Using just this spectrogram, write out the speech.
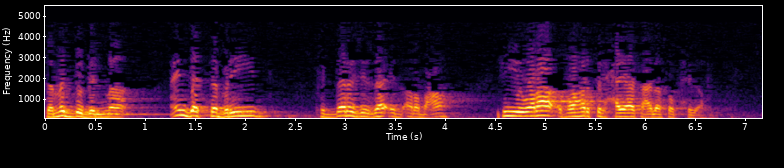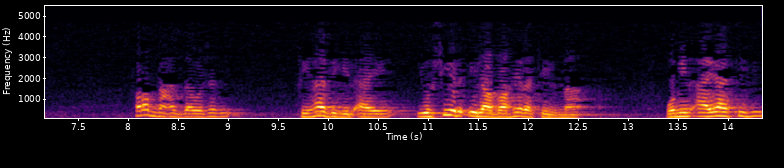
تمدد الماء. عند التبريد في الدرجة زائد أربعة هي وراء ظاهرة الحياة على سطح الأرض. فربنا عز وجل في هذه الآية يشير إلى ظاهرة الماء ومن آياته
